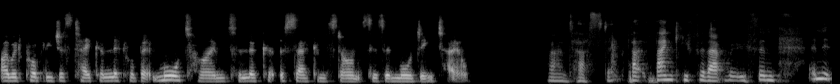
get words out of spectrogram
I would probably just take a little bit more time to look at the circumstances in more detail. Fantastic. Thank you for that, Ruth. And, and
